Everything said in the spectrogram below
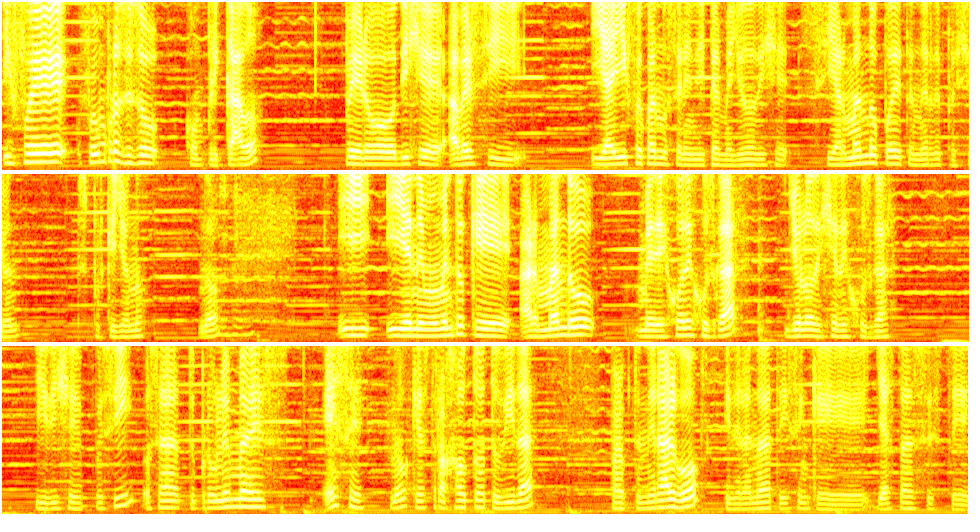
Y fue, fue un proceso complicado, pero dije, a ver si y ahí fue cuando Serendipia me ayudó. Dije, si Armando puede tener depresión, pues ¿por qué yo no? ¿No? Y, y en el momento que Armando me dejó de juzgar, yo lo dejé de juzgar. Y dije, pues sí, o sea, tu problema es ese, ¿no? Que has trabajado toda tu vida para obtener algo y de la nada te dicen que ya estás, este,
